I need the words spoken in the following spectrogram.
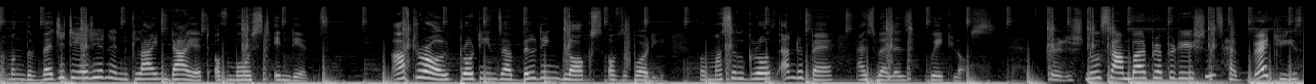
among the vegetarian inclined diet of most Indians. After all, proteins are building blocks of the body for muscle growth and repair as well as weight loss. Traditional sambar preparations have veggies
